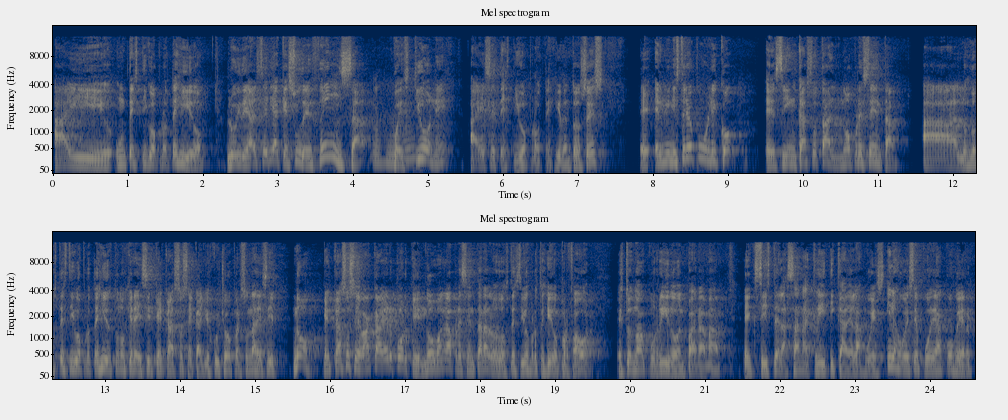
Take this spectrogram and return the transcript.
hay un testigo protegido, lo ideal sería que su defensa cuestione a ese testigo protegido. Entonces, eh, el Ministerio Público, eh, si en caso tal no presenta a los dos testigos protegidos, esto no quiere decir que el caso se cayó. He escuchado personas decir, no, que el caso se va a caer porque no van a presentar a los dos testigos protegidos. Por favor, esto no ha ocurrido en Panamá. Existe la sana crítica de la juez y la juez se puede acoger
